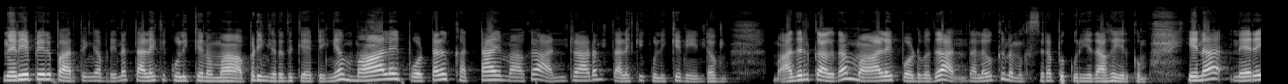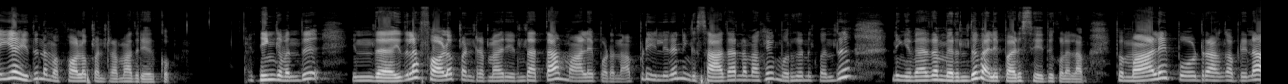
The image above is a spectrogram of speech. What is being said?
நிறைய பேர் பார்த்தீங்க அப்படின்னா தலைக்கு குளிக்கணுமா அப்படிங்கிறது கேட்பீங்க. மாலை போட்டால் கட்டாயமாக அன்றாடம் தலைக்கு குளிக்க வேண்டும். அதற்காக தான் மாலை போடுவது அந்த அளவுக்கு நமக்கு சிறப்புக்குரியதாக இருக்கும். ஏன்னா நிறைய இது நம்ம ஃபாலோ பண்ணுற மாதிரி இருக்கும். நீங்கள் வந்து இந்த இதெல்லாம் ஃபாலோ பண்ணுற மாதிரி இருந்தால் தான் மாலை போடணும். அப்படி இல்லைன்னா நீங்கள் சாதாரணமாகவே முருகனுக்கு வந்து நீங்கள் விரதம் இருந்து வழிபாடு செய்து கொள்ளலாம். இப்போ மாலை போடுறாங்க அப்படின்னா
